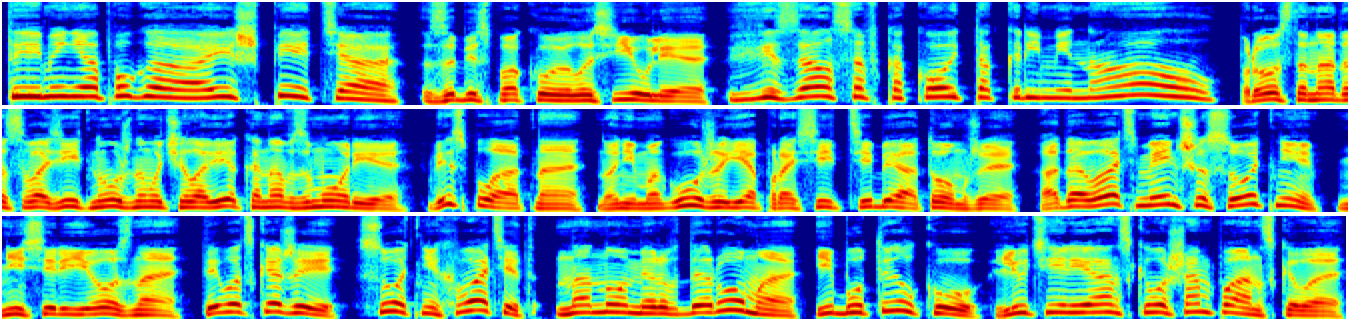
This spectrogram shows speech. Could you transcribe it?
«Ты меня пугаешь, Петя», — забеспокоилась Юлия. «Ввязался в какой-то криминал?» «Просто надо свозить нужного человека на взморье. Бесплатно. Но не могу же я просить тебя о том же. А давать меньше сотни? Несерьезно. Ты вот скажи, сотни хватит на номер в Дерома и бутылку лютерианского шампанского?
